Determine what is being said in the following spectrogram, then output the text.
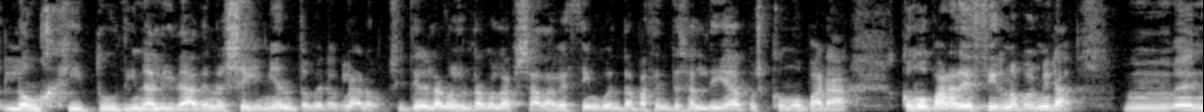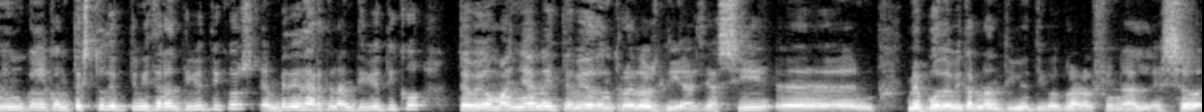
longitudinalidad en el seguimiento. Pero claro, si tienes la consulta colapsada, ves 50 pacientes al día, pues como para, como para decir, no, pues mira, Mm, en, el contexto de optimizar antibióticos, en vez de darte el antibiótico, te veo mañana y te veo dentro de dos días. Y así eh, me puedo evitar un antibiótico. Claro, al final eso...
